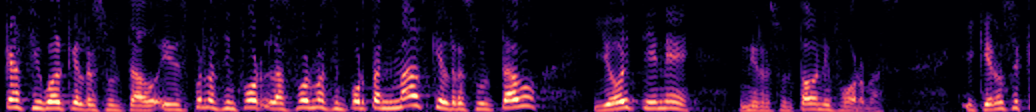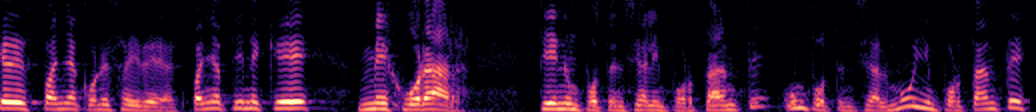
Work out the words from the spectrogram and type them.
casi igual que el resultado. Y después las, las formas importan más que el resultado y hoy tiene ni resultado ni formas. Y que no se quede España con esa idea. España tiene que mejorar tiene un potencial importante, un potencial muy importante,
